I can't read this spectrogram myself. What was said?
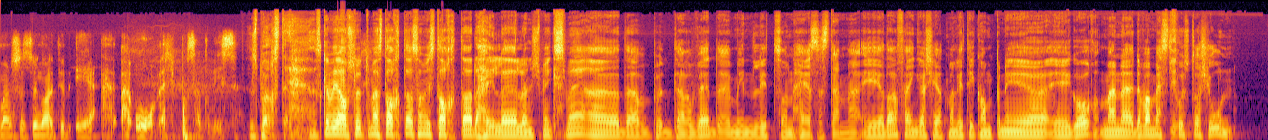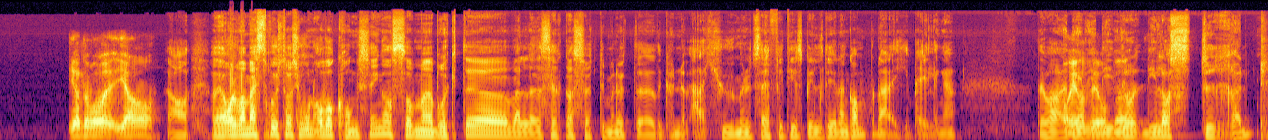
Manchester United er over, på sett og vis. Det spørs det. Skal vi avslutte med starta, som vi starta det hele Lunsjmix med? Der, derved min litt sånn hese stemme i dag, for jeg engasjerte meg litt i kampen i, i går. Men det var mest frustrasjon. Ja, det var Ja. Ja, og det var mest frustrasjon over Kongsvinger, som eh, brukte vel ca. 70 minutter. Det kunne være 20 minutts effektiv spilletid i den kampen, det er ikke peiling. Det var, de, de, lå, de lå strødd.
